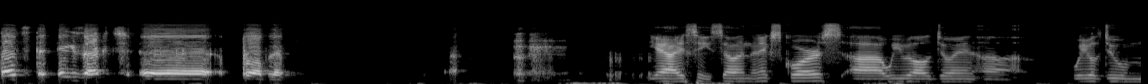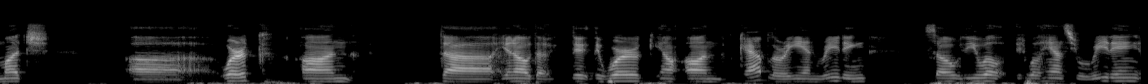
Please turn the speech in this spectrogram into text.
that's the exact. Yeah, I see. So in the next course, uh, we will doing uh, we will do much uh, work on the you know the the, the work on- on vocabulary and reading. So you will it will enhance your reading,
